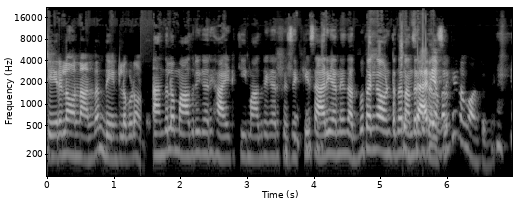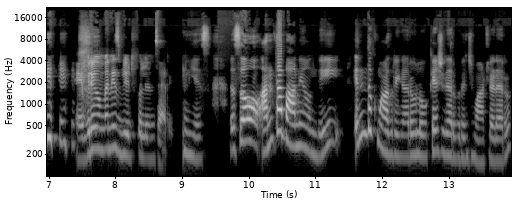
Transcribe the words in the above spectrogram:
చీరలో ఉన్న అందం దేంట్లో కూడా ఉంటుంది. అందులో మాధురి గారి హైట్కి మాధురి గారి ఫిజిక్కి శారీ అనేది అద్భుతంగా ఉంటదని ఎవరికైనా బాగుంటుంది. Every women is beautiful in sari yes so అంతా బానే ఉంది. ఎందుకు మాధురి గారు లోకేష్ గారి గురించి మాట్లాడారు?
